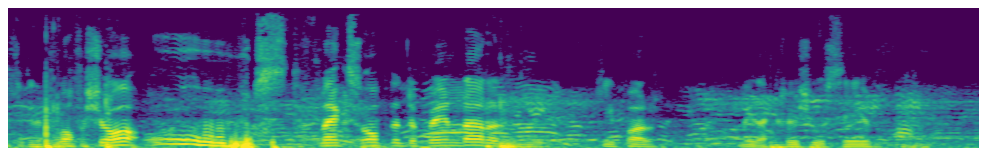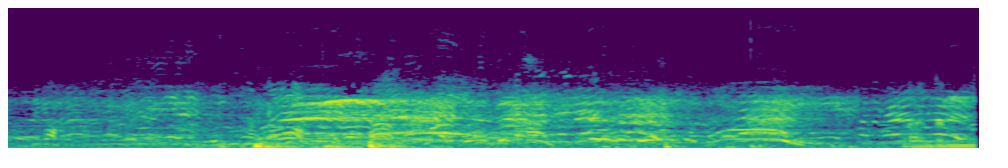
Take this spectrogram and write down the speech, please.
He's going to pull off a shot. Oh, deflects off the defender and keeper made a crucial save. Brandon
